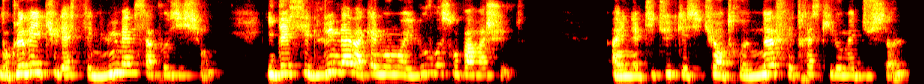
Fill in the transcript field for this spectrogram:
Donc le véhicule estime lui-même sa position il décide lui-même à quel moment il ouvre son parachute à une altitude qui est située entre 9 et 13 km du sol.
